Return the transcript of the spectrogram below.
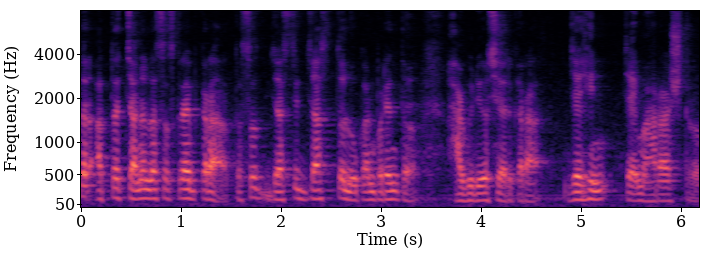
तर आत्ताच चॅनलला सबस्क्राईब करा. तसंच जास्तीत जास्त लोकांपर्यंत हा व्हिडिओ शेअर करा. जय हिंद जय महाराष्ट्र.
